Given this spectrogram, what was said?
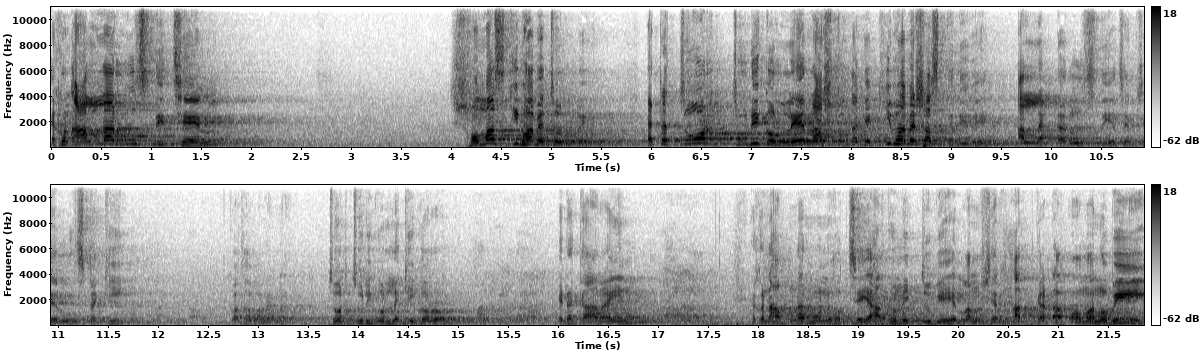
এখন আল্লাহ রুলস দিচ্ছেন, সমাজ কীভাবে চলবে? একটা চোর চুরি করলে রাষ্ট্র তাকে কীভাবে শাস্তি দিবে? আল্লাহ একটা রুলস দিয়েছেন। সে রুলসটা কি? কথা বলে না। চোর চুরি করলে কি করো? এটা কার আইন? এখন আপনার মনে হচ্ছে এই আধুনিক যুগে মানুষের হাত কাটা অমানবিক।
